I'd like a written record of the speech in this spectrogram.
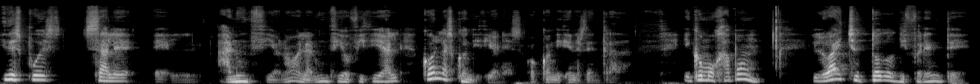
Y después sale el anuncio, ¿no? El anuncio oficial con las condiciones o condiciones de entrada. Y como Japón lo ha hecho todo diferente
